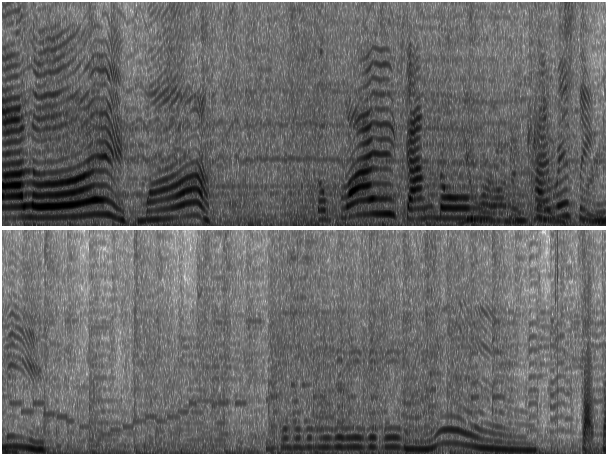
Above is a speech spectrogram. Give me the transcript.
มาเลย มาตบไล่กลางดง You are on a สิงใครไม่สิง killing spree. นี่ปุ๊บปุ๊บปุ๊บปุ๊บปุ๊บปุ๊บปุ๊บอืมสะใจ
